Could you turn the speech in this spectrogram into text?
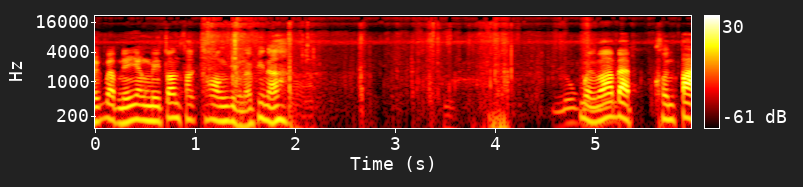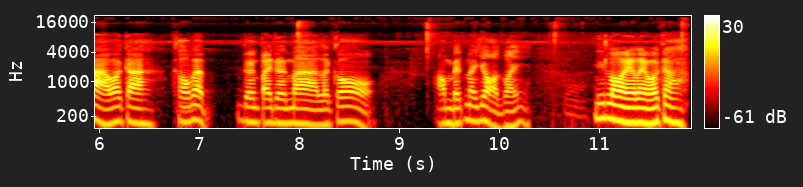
ลึกแบบนี้ยังมีต้นฟักทองอยู่นะพี่นะ ลูกเหมือนว่าแบบคนป่าวะกาเขาแบบเดินไปเดินมาแล้วก็เอาเม็ดมาหยอดไว้ใช่นี่รอยอะไรวะกาฮะ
